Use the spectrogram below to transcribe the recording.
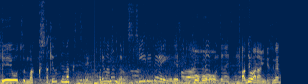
KO2 マックス。あ KO2 マックスですね。これはなんだろう。スチールベアリングでそのカほうほうほう。ーボンじゃないですね。あではないんですね。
